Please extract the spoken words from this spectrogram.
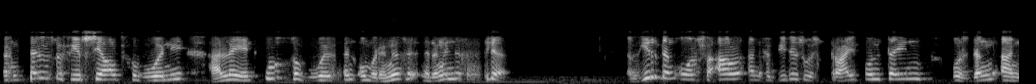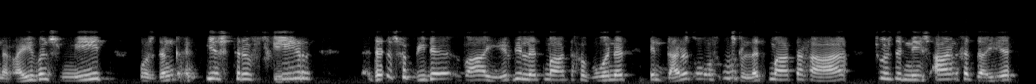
in Tilsrivier self gewoon nie, hulle het ook gewoon in omringende gebiede. Nou hier dink ons veral aan gebiede soos Kraaifontein, ons dink aan Rywensmeet, ons dink aan Eerstrivier. Dit is gebiede waar hierdie lidmate gewoon het en dan het ons ook lidmate gehad soos dit nuus aangedui het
